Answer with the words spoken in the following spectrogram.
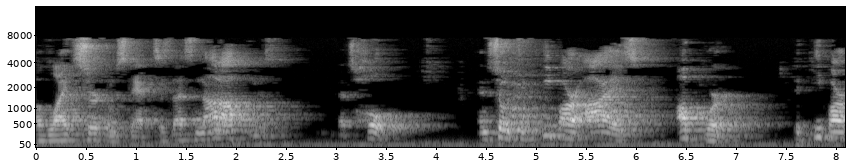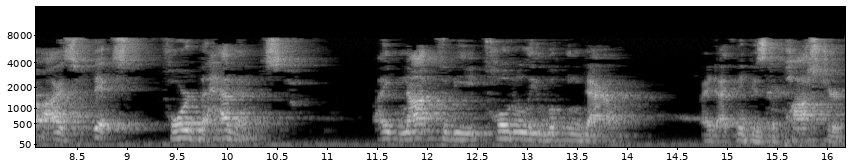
of life circumstances. That's not optimism. That's hope. And so to keep our eyes upward, to keep our eyes fixed toward the heavens, right? Not to be totally looking down, right? I think is the posture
